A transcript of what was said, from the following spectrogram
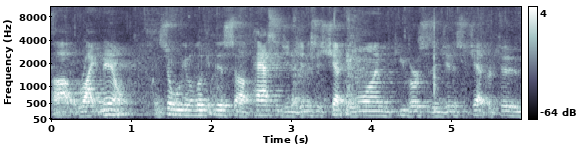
uh, right now. And so we're going to look at this uh, passage in Genesis chapter 1, a few verses in Genesis chapter 2.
